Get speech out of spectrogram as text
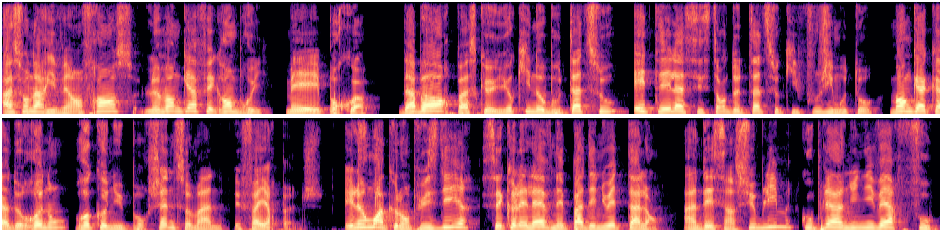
À son arrivée en France, le manga fait grand bruit. Mais pourquoi? D'abord parce que Yukinobu Tatsu était l'assistant de Tatsuki Fujimoto, mangaka de renom reconnu pour Chainsaw et Fire Punch. Et le moins que l'on puisse dire, c'est que l'élève n'est pas dénué de talent. Un dessin sublime couplé à un univers fou.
